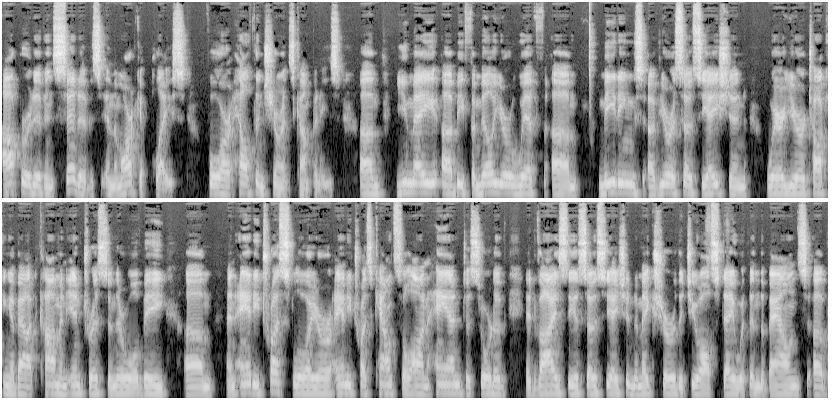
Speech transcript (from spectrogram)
operative incentives in the marketplace for health insurance companies. Um, you may uh, be familiar with um, meetings of your association where you're talking about common interests, and there will be um, an antitrust lawyer, antitrust counsel on hand to sort of advise the association to make sure that you all stay within the bounds of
